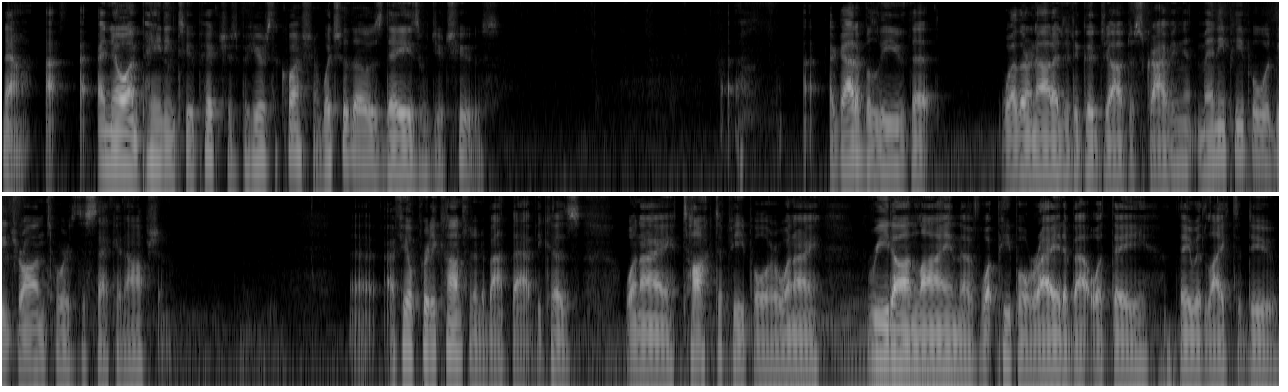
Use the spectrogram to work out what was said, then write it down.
Now, I, I know I'm painting two pictures, but here's the question which of those days would you choose? I got to believe that whether or not I did a good job describing it, many people would be drawn towards the second option. Uh, I feel pretty confident about that because when I talk to people or when I read online of what people write about what they they would like to do,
